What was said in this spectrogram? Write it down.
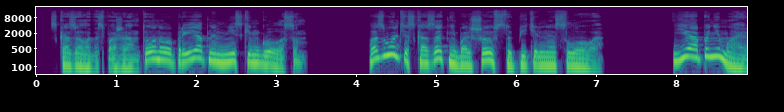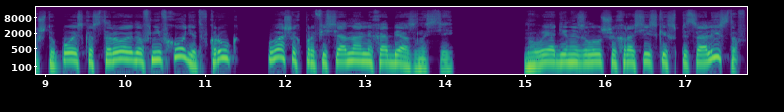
— сказала госпожа Антонова приятным низким голосом, — «позвольте сказать небольшое вступительное слово. Я понимаю, что поиск астероидов не входит в круг ваших профессиональных обязанностей, но вы один из лучших российских специалистов,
